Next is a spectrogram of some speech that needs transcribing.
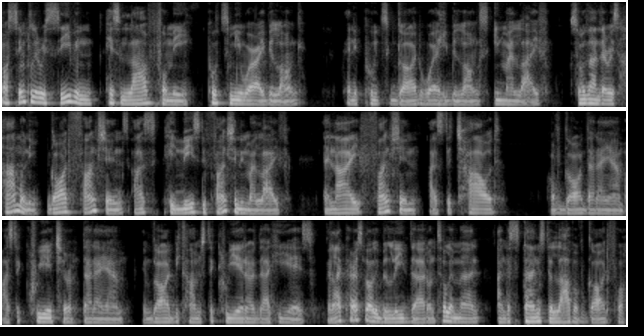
or simply receiving his love for me puts me where I belong and it puts God where he belongs in my life so that there is harmony. God functions as he needs to function in my life and I function as the child of God that I am, as the creature that I am. And God becomes the creator that he is. And I personally believe that until a man understands the love of God for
